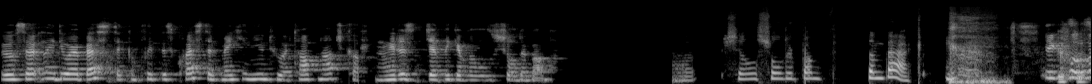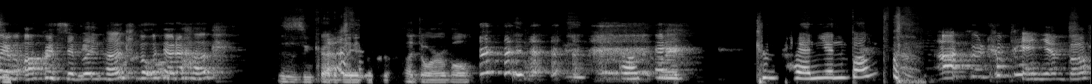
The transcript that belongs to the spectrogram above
we will certainly do our best to complete this quest of making you into a top-notch cook. I'm gonna just gently give her a little shoulder bump. She'll shoulder bump them back. The This equivalent of awkward sibling hug, but without a hug. This is incredibly adorable. Awkward companion bump. awkward companion bump.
